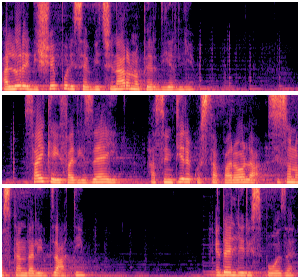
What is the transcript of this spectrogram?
Allora i discepoli si avvicinarono per dirgli, Sai che i farisei, a sentire questa parola, si sono scandalizzati? Ed egli rispose,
